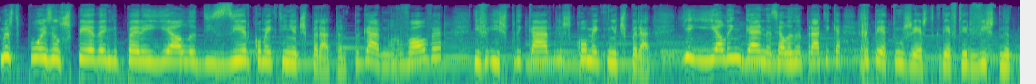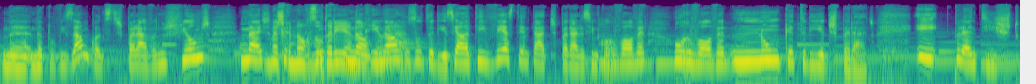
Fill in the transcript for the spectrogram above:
mas depois eles pedem-lhe para ela dizer como é que tinha disparado. Portanto, pegar no revólver e, e explicar-lhes como é que tinha disparado. E aí ela engana-se, ela na prática repete um gesto que deve ter visto na, na- na televisão, quando se disparava nos filmes, mas, Mas que não resultaria na não, realidade. Não resultaria. Se ela tivesse tentado disparar assim com o revólver, o revólver nunca teria disparado. E perante isto,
